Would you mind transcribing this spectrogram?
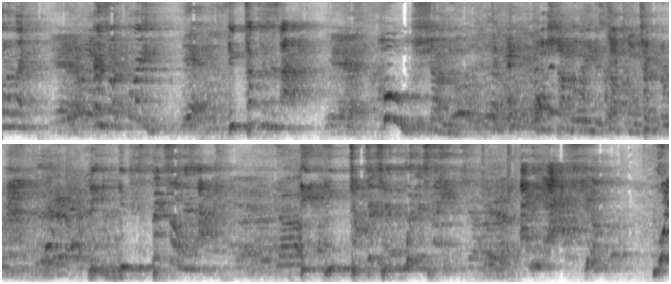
on the man. Yeah. It's unclean. Yeah. He touches his eye. Yeah. Whoo, Shando. All Shando means is God's gonna turn it around. He, he spits on his eye. He, he touches him with his hands. And he asks him, What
